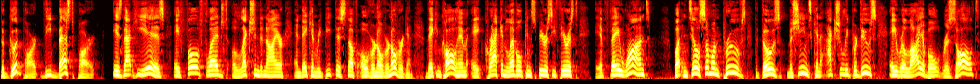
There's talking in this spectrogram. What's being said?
the good part, the best part, is that he is a full fledged election denier and they can repeat this stuff over and over and over again. They can call him a Kraken level conspiracy theorist if they want. But until someone proves that those machines can actually produce a reliable result,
